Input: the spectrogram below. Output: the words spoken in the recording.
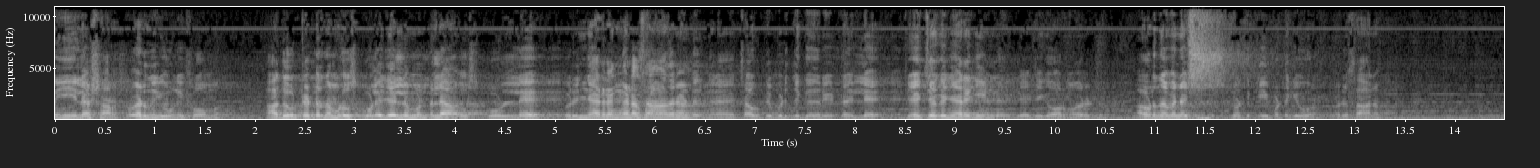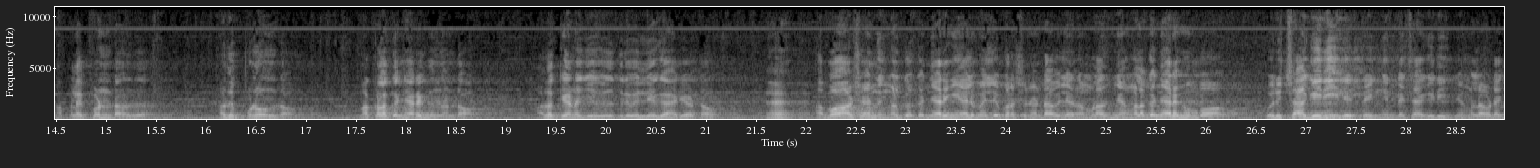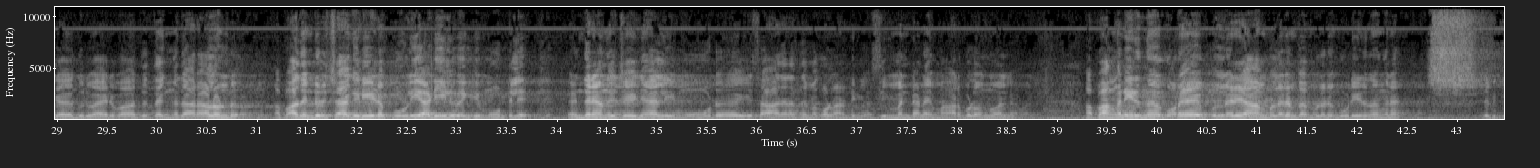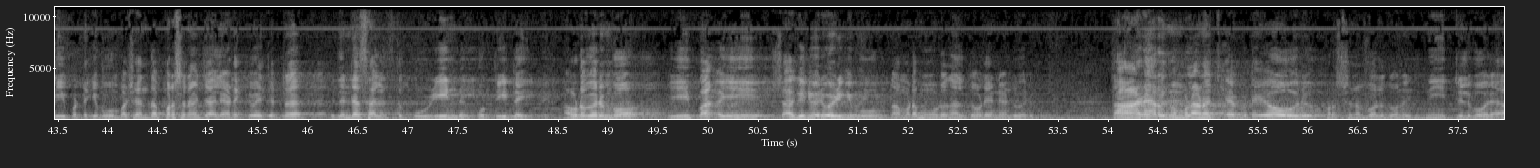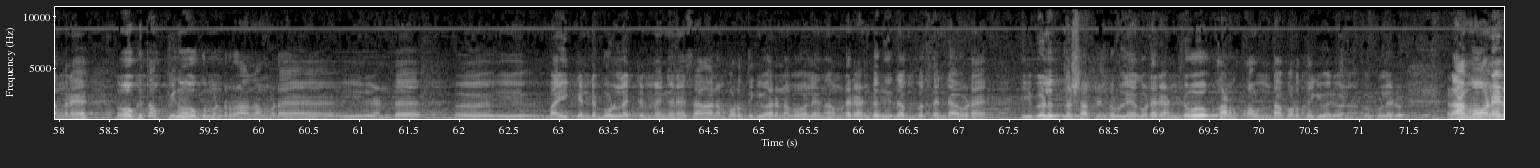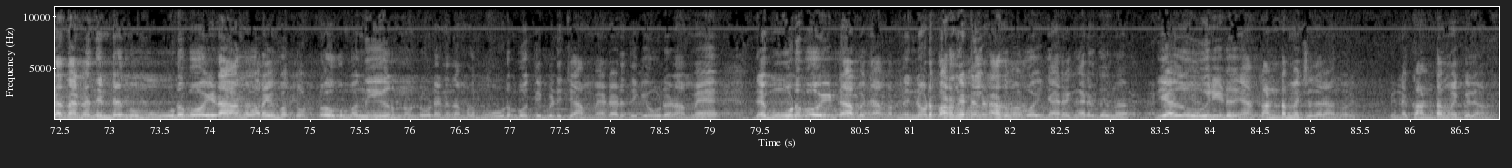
നീല ഷർട്ടും ആയിരുന്നു യൂണിഫോം. അത് ഇട്ടിട്ട് നമ്മൾ സ്കൂളിൽ ചെല്ലുമ്പോണ്ടല്ല സ്കൂളിൽ ഒരു ഞരങ്ങണ സാധനമുണ്ട്. ഇങ്ങനെ ചവിട്ടി പിടിച്ച് കയറിയിട്ടില്ലേ ചേച്ചിയൊക്കെ ഞരങ്ങിയിട്ടുണ്ട് ചേച്ചിക്ക് ഓർമ്മ വരുന്നുണ്ട്. അവിടുന്ന് പിന്നെ ഷോട്ട് കീപ്പട്ടേക്ക് പോവാം ഒരു സാധനം. മക്കളെ ഇപ്പൊ ഉണ്ടോ? അത് അതിപ്പോഴും ഉണ്ടോ? മക്കളൊക്കെ ഞരങ്ങുന്നുണ്ടോ? അതൊക്കെയാണ് ജീവിതത്തിൽ വലിയ കാര്യം കേട്ടോ. ഏഹ് അപ്പോൾ പക്ഷേ നിങ്ങൾക്കൊക്കെ ഞരങ്ങിയാലും വലിയ പ്രശ്നം ഉണ്ടാവില്ല. നമ്മളത് ഞങ്ങളൊക്കെ ഞരങ്ങുമ്പോൾ ഒരു ചകിരിയില്ലേ? തെങ്ങിന്റെ ചകിരി. ഞങ്ങളവിടെയൊക്കെ ഗുരുവായൂർ ഭാഗത്ത് തെങ്ങ് ധാരാളമുണ്ട്. അപ്പൊ അതിന്റെ ഒരു ചകിരിയുടെ പുളി അടിയിൽ വെക്കും മൂട്ടിൽ. എന്തിനാന്ന് വെച്ച് കഴിഞ്ഞാൽ ഈ മൂട് ഈ സാധനത്തിന്മേ കൊള്ളാണ്ടിരിക്കുക സിമെന്റാണ് മാർബിളൊന്നും അല്ല അപ്പൊ അങ്ങനെ ഇരുന്ന് കുറെ പിള്ളേര് ആമ്പിള്ളേരും പെമ്പിള്ളേരും കൂടി ഇരുന്ന് അങ്ങനെ ഒരു കീപ്പട്ടയ്ക്ക് പോകും. പക്ഷെ എന്താ പ്രശ്നം വെച്ചാൽ ഇടയ്ക്ക് വെച്ചിട്ട് ഇതിന്റെ സ്ഥലത്ത് കുഴിയുണ്ട് പൊട്ടിയിട്ടേ. അവിടെ വരുമ്പോൾ ഈ ഈ ശകിരി ഒരു വഴിക്ക് പോകും നമ്മുടെ മൂട് നിലത്തോടെ എണ്ണേണ്ടി വരും. താഴെ ഇറങ്ങുമ്പോഴാണ് എവിടെയോ ഒരു പ്രശ്നം പോലെ തോന്നുന്നത്. ഇത് നീറ്റിൽ പോലെ. അങ്ങനെ നോക്കി തപ്പി നോക്കുമ്പോണ്ടാ നമ്മുടെ ഈ രണ്ട് ഈ ബൈക്കിന്റെ ബുള്ളറ്റും ഇങ്ങനെ സാധനം പുറത്തേക്ക് വരണ പോലെ നമ്മുടെ രണ്ട് നിതംബത്തിന്റെ അവിടെ ഈ വെളുത്ത ഷർട്ടിന്റെ ഉള്ളിൽ കൂടെ രണ്ട് കറുത്ത ഉണ്ട പുറത്തേക്ക് വരുവാണ്. അപ്പൊ പിള്ളേർ എടാ മോനേടാ തന്നെ നിന്റെ മൂട് മൂട് പോയിടാന്ന് പറയുമ്പോൾ തൊട്ട് നോക്കുമ്പോ നീറിനുണ്ട് ഉടനെ നമ്മൾ മൂടും പൊത്തിപ്പിടിച്ച് അമ്മയുടെ അടുത്തേക്ക് ഓടുകയാണ് അമ്മേ ദേ മൂട് പോയിട്ടാ. അപ്പൊ ഞാൻ പറഞ്ഞു നിന്നോട് പറഞ്ഞിട്ടില്ലടാ അതുമ്പോൾ പോയി ഞരങ്ങരുതെന്ന്. നീ അത് ഊരിയിട് ഞാൻ കണ്ടം വെച്ച് തരാന്ന് പറയും. പിന്നെ കണ്ടം വെക്കലാണ്.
